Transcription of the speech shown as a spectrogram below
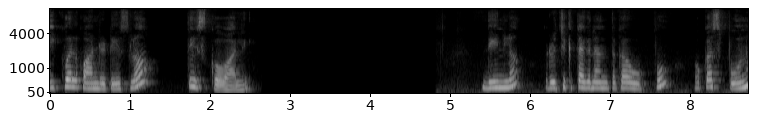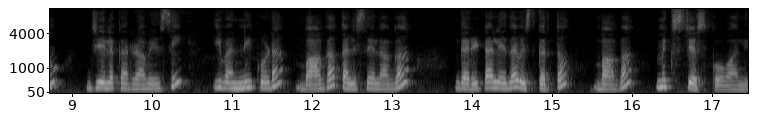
ఈక్వల్ క్వాంటిటీస్లో తీసుకోవాలి. దీనిలో రుచికి తగినంతగా ఉప్పు ఒక స్పూను జీలకర్ర వేసి ఇవన్నీ కూడా బాగా కలిసేలాగా గరిట లేదా విస్కర్తో బాగా మిక్స్ చేసుకోవాలి.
